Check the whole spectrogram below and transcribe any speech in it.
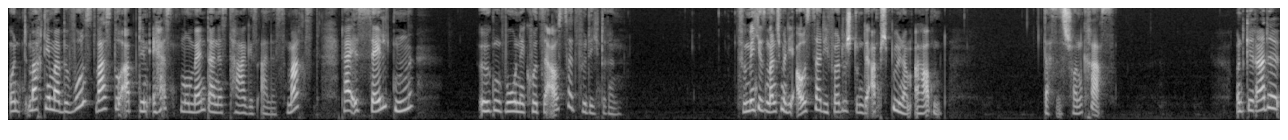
Und mach dir mal bewusst, was du ab dem ersten Moment deines Tages alles machst. Da ist selten irgendwo eine kurze Auszeit für dich drin. Für mich ist manchmal die Auszeit die Viertelstunde abspülen am Abend. Das ist schon krass. Und gerade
